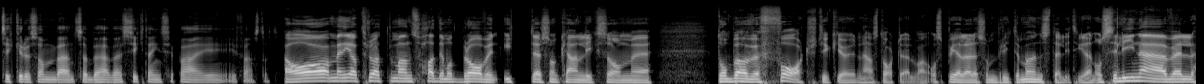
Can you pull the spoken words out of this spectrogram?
tycker du, som Berntsen behöver sikta in sig på här i, i fönstret? Ja, men jag tror att man hade mått bra av en ytter som kan liksom eh, de behöver fart tycker jag i den här startelvan och spelare som bryter mönster lite grann. Och Selina är väl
